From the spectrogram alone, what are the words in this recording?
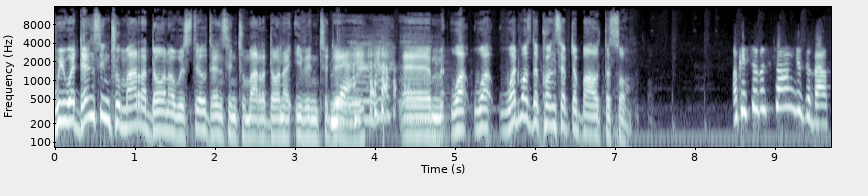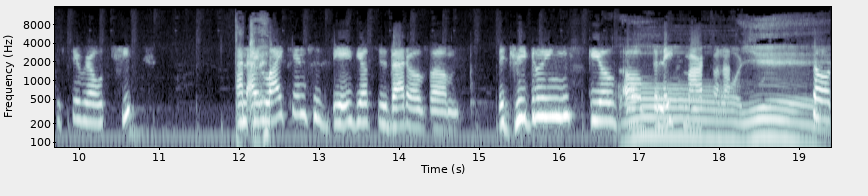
we were dancing to Maradona. We're still dancing to Maradona even today. um, what what what was the concept about the song? Okay, so the song is about a serial cheat, and I likened his behavior to that of um, the dribbling skills of the late Maradona. Oh yeah. So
